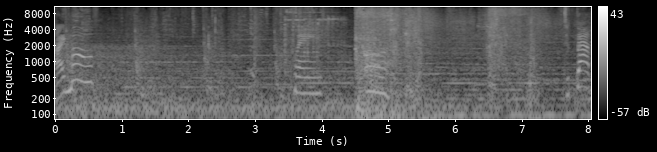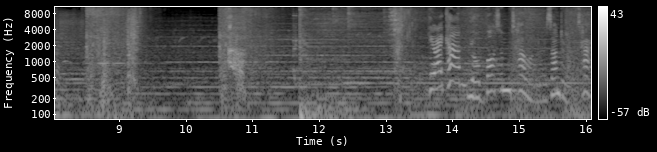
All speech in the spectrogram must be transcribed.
I move. Plain. Come. Your bottom tower is under attack.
